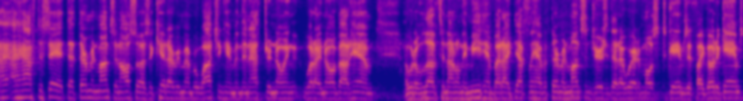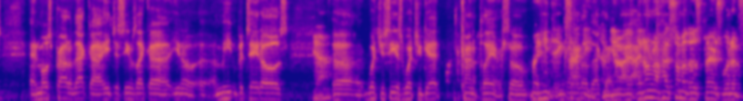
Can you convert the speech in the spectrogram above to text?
I, I have to say it that Thurman Munson, also as a kid, I remember watching him. And then after knowing what I know about him, I would have loved to not only meet him, but I definitely have a Thurman Munson jersey that I wear to most games if I go to games. And most proud of that guy. He just seems like a, you know, a- meat and potatoes, yeah. uh, what you see is what you get kind of player. So, But he exactly. you know, I, I don't know how some of those players would have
